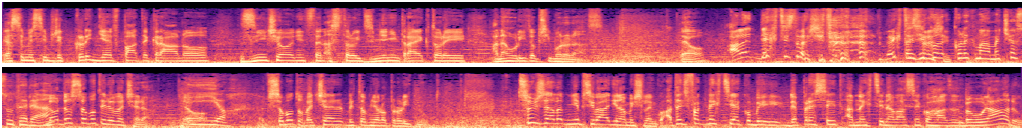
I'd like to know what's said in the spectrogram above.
já si myslím, že klidně v pátek ráno z ničeho nic ten asteroid změní trajektorii a nahulí to přímo do nás. Jo? Ale nechci strašit. nechci Takže strašit. kolik, kolik máme času teda? No do soboty do večera. Jo. Jo. V sobotu večer by to mělo prolítnout. Což se ale mě přivádí na myšlenku. A teď fakt nechci jakoby depresit a nechci na vás jako házet blbou náladu.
